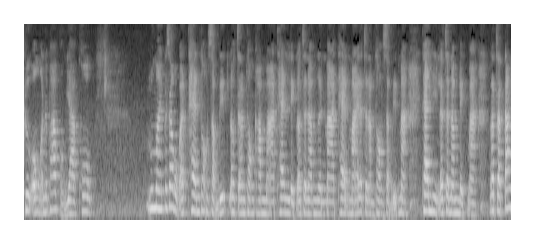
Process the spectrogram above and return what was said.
คือองค์อนุภาพของยาโคบรู้ไหมพระเจ้าบอกว่าแทนทองสำริดเราจะนำทองคำมาแทนเหล็กเราจะนำเงินมาแทนไม้เราจะนำทองสำริดมาแทนหินเราจะนำเหล็กมา เราจะตั้ง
